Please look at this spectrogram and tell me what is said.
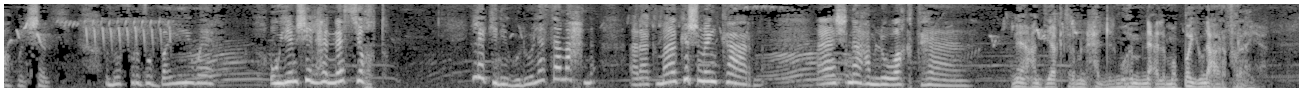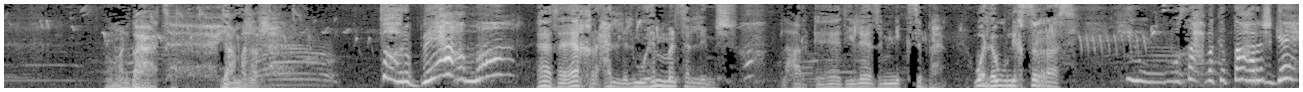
أول شيء نفرضوا بي يوافق ويمشي لها الناس يخطب. لكن يقولوا لا سامحنا راك ماكش من كارنا. اش نعملوا وقتها؟ ما عندي أكثر من حل المهم نعلم بي ونعرف رايه. ومن بعد يعمل الله. تهرب بيها عمار؟ هذا آخر حل المهم ما نسلمش. العركة هذه لازم نكسبها ولو نخسر راسي. وصاحبك الطاهر اش قال؟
